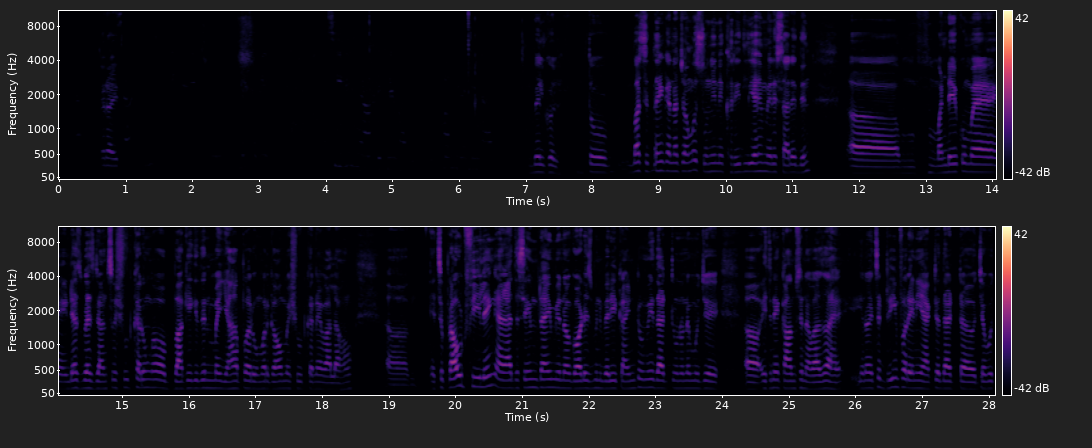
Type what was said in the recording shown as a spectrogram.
सोनी का है Right. साथ ही सोनी के एक शो में सभी सीरियल में आप दिखने वाले हैं हम रहे ना रहे बिल्कुल। तो बस इतना ही कहना चाहूँगा सोनी ने ख़रीद लिया है मेरे सारे दिन। मंडे को मैं इंडियाज़ बेस्ट डांसर शूट करूँगा और बाकी के दिन मैं यहाँ पर उमर गाँव में शूट करने वाला हूँ। It's a proud feeling and at the same time you know God is been very kind to me that उन्होंने मुझे uh, इतने काम से नवाजा है। You know it's a dream for any actor that जब वो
